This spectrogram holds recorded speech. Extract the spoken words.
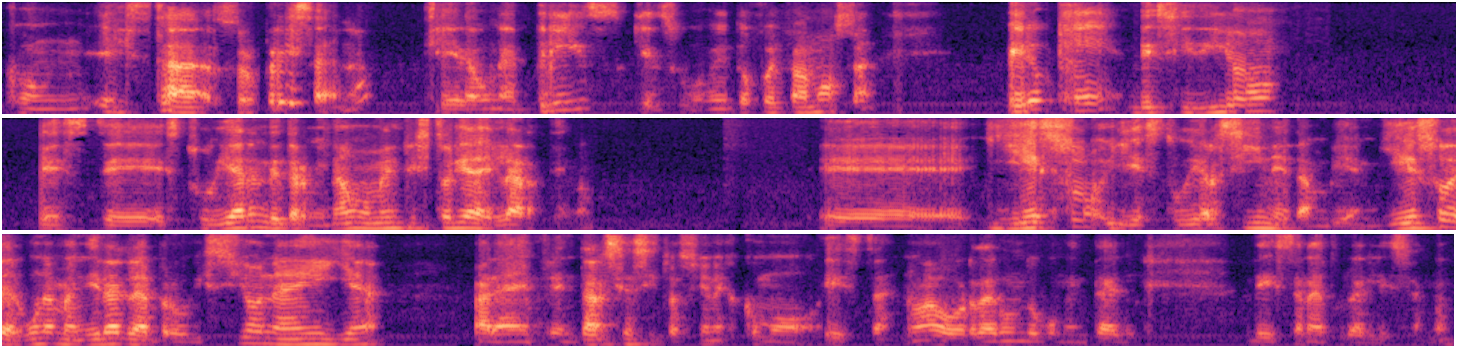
con esta sorpresa, ¿no? Que era una actriz que en su momento fue famosa, pero que decidió este, estudiar en determinado momento historia del arte, ¿no? Eh, y eso, y estudiar cine también. Y eso de alguna manera la provisiona a ella para enfrentarse a situaciones como estas, ¿no? Abordar un documental de esta naturaleza, ¿no?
